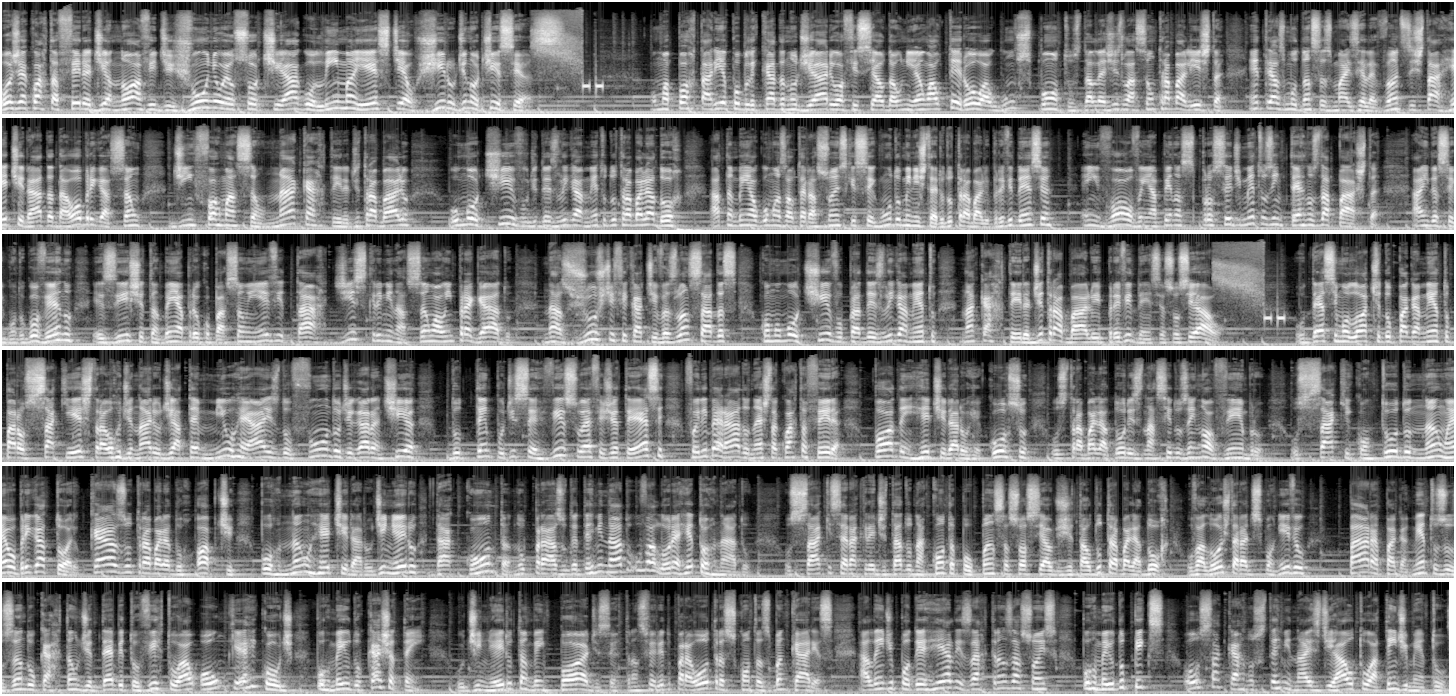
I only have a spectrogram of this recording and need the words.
Hoje é quarta-feira, dia 9 de junho. Eu sou Tiago Lima e este é o Giro de Notícias. Uma portaria publicada no Diário Oficial da União alterou alguns pontos da legislação trabalhista. Entre as mudanças mais relevantes está a retirada da obrigação de informação na carteira de trabalho o motivo de desligamento do trabalhador. Há também algumas alterações que, segundo o Ministério do Trabalho e Previdência, envolvem apenas procedimentos internos da pasta. Ainda segundo o governo, existe também a preocupação em evitar discriminação ao empregado nas justificativas lançadas como motivo para desligamento na carteira de trabalho e previdência social. O décimo lote do pagamento para o saque extraordinário de até mil reais do Fundo de Garantia do Tempo de Serviço FGTS foi liberado nesta quarta-feira. Podem retirar o recurso os trabalhadores nascidos em novembro. O saque, contudo, não é obrigatório. Caso o trabalhador opte por não retirar o dinheiro da conta no prazo determinado, o valor é retornado. O saque será acreditado na conta poupança social digital do trabalhador. O valor estará disponível para pagamentos usando o cartão de débito virtual ou um QR Code por meio do Caixa Tem. O dinheiro também pode ser transferido para outras contas bancárias, além de poder realizar transações por meio do Pix ou sacar nos terminais de autoatendimento.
